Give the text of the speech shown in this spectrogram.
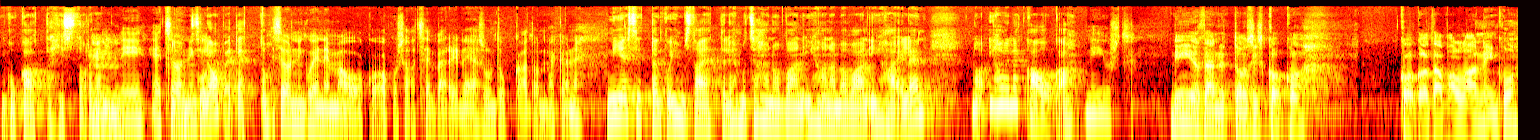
niin kuin kautta historian mm. niin, että se on niin kuin, opetettu. Se on niin kuin enemmän ok, kun sä oot sen värinen ja sun tukka on ton näköinen. Niin ja sitten kun ihmiset ajattelee, mutta sehän on vaan ihana, mä vaan ihailen. No ihaile kaukaa. Niin just. Niin ja tämä nyt on siis koko, koko tavallaan niin kuin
